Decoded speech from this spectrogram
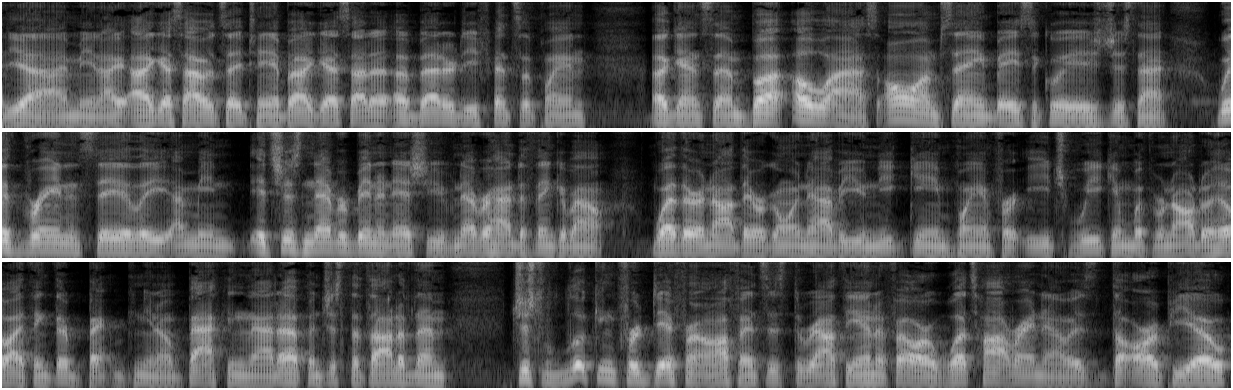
yeah. I mean, I, I guess I would say Tampa, I guess, had a, a better defensive plan against them. But alas, all I'm saying basically is just that with Brandon Staley, I mean, it's just never been an issue. You've never had to think about whether or not they were going to have a unique game plan for each week. And with Renaldo Hill, I think they're you know backing that up. And just the thought of them just looking for different offenses throughout the NFL or what's hot right now is the RPO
